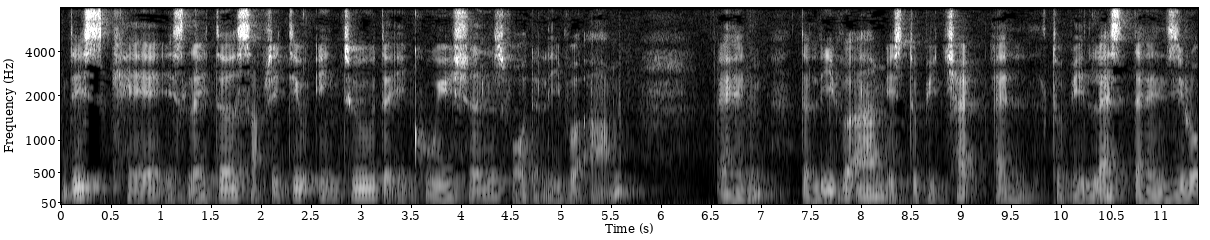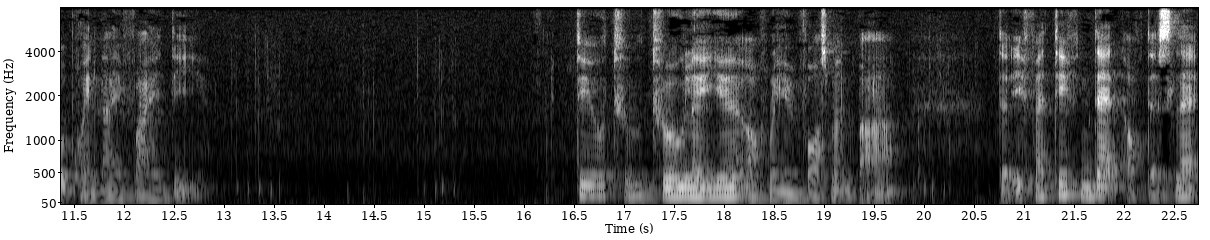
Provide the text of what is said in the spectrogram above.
This K is later substituted into the equations for the lever arm and the lever arm is to be checked and to be less than 0.95 D. Due to two layers of reinforcement bar, the effective depth of the slab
